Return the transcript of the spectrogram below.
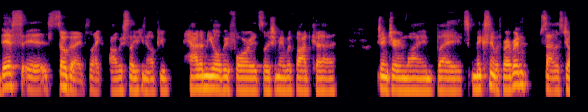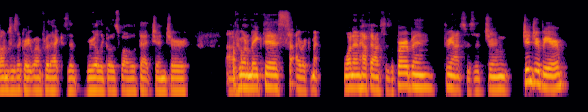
This is so good. Like obviously, you know, if you had a mule before, it's usually made with vodka, ginger, and lime, but it's mixing it with bourbon. Silas Jones is a great one for that because it really goes well with that ginger. Uh, if you want to make this, I recommend one and a half ounces of bourbon, three ounces of gin, ginger beer,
